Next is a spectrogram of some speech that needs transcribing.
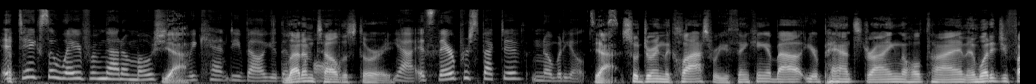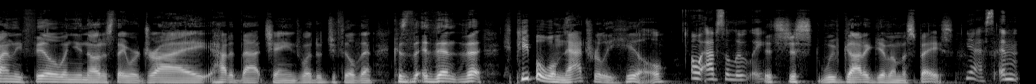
it takes away from that emotion. Yeah. We can't devalue them. Let them tell the story. Yeah, it's their perspective, nobody else's. Yeah. So during the class, were you thinking about your pants drying the whole time? And what did you finally feel when you noticed they were dry? How did that change? What did you feel then? Because th- then the, people will naturally heal. Oh, absolutely. It's just we've got to give them a space. yes, and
